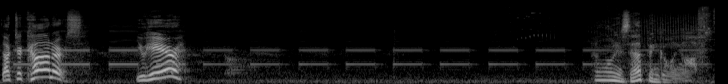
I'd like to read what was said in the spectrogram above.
Dr. Connors! You here? How long has that been going off?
